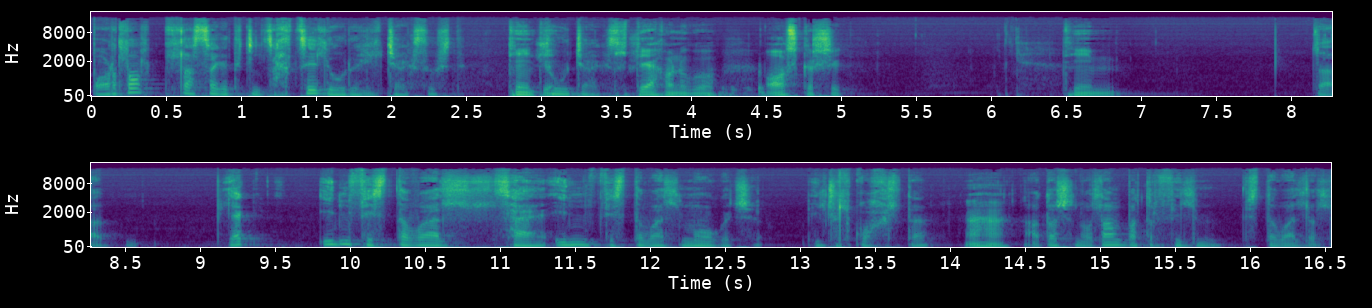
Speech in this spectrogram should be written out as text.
борлуулалт талаасаа гэдэг чинь зах зээл өөрөө хэлж байгаа гэсэн үг шүү дээ. Тийм тийм. Гэтэ яг нөгөө Оскар шиг тийм за яг энэ фестивал сайн энэ фестивал муу гэж хэлж болохгүй байх л та. Аа. Одоо шинэ Улаанбаатар фильм фестивал бол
